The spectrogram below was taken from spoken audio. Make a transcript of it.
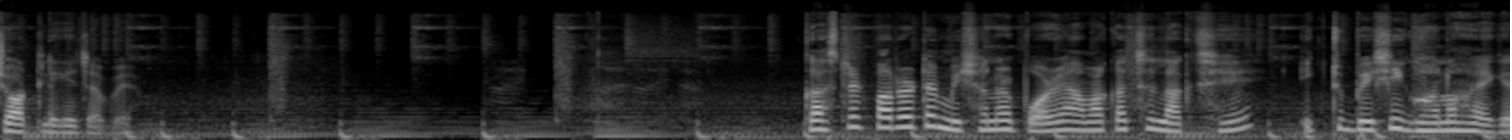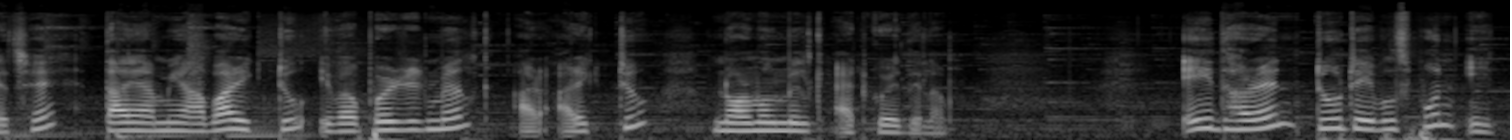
জট লেগে যাবে। কাস্টার্ড পাউডারটা মেশানোর পরে আমার কাছে লাগছে একটু বেশি ঘন হয়ে গেছে, তাই আমি আবার একটু এভাপোরেটেড মিল্ক আর আরেকটু নর্মাল মিল্ক অ্যাড করে দিলাম। এই ধরেন টু টেবিল স্পুন ইচ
